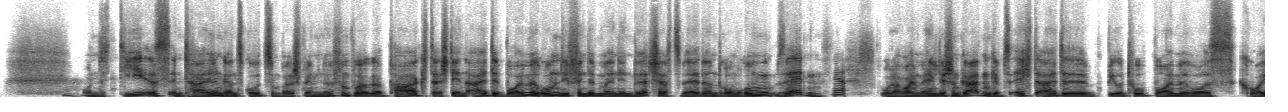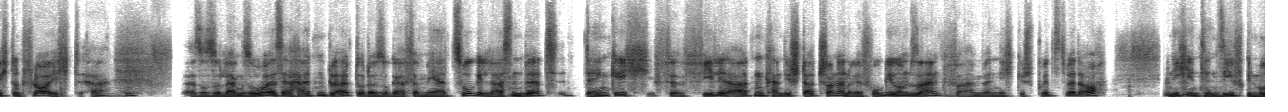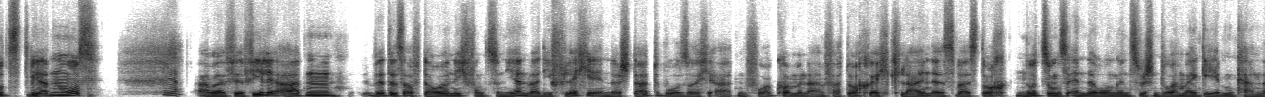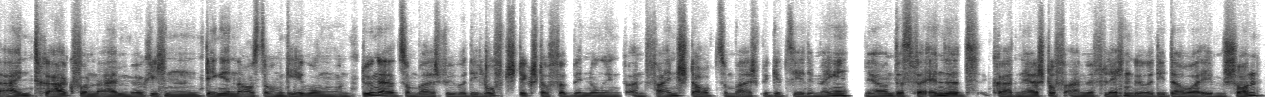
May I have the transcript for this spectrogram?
Mhm. Und die ist in Teilen ganz gut. Zum Beispiel im Nymphenburger Park, da stehen alte Bäume rum, die findet man in den Wirtschaftswäldern drumherum selten. Ja. Oder auch im englischen Garten gibt es echt alte Biotopbäume, wo es kreucht und fleucht. Ja? Mhm. Also solange sowas erhalten bleibt oder sogar vermehrt zugelassen wird, denke ich, für viele Arten kann die Stadt schon ein Refugium sein, vor allem wenn nicht gespritzt wird auch, mhm. nicht intensiv genutzt werden muss. Ja. Aber für viele Arten wird es auf Dauer nicht funktionieren, weil die Fläche in der Stadt, wo solche Arten vorkommen, einfach doch recht klein ist, weil es doch Nutzungsänderungen zwischendurch mal geben kann. Eintrag von allen möglichen Dingen aus der Umgebung und Dünger zum Beispiel über die Luftstickstoffverbindungen an Feinstaub zum Beispiel gibt es jede Menge. Ja, und das verändert gerade nährstoffarme Flächen über die Dauer eben schon.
